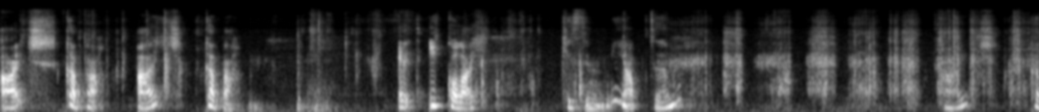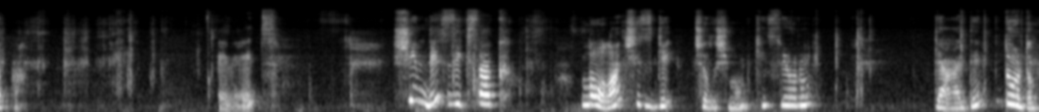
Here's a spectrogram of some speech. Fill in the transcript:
Aç, kapa, aç, kapa. Evet, ilk kolay kesimimi yaptım. Aç, kapa. Evet. Şimdi zikzaklı olan çizgi çalışmamı kesiyorum. Geldim, durdum.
